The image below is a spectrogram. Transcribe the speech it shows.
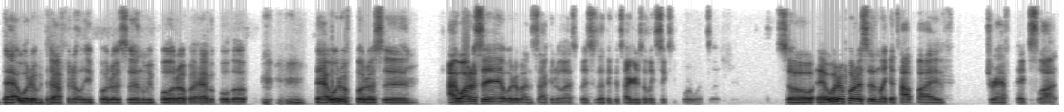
that would have definitely put us in. Let me pull it up. I have it pulled up. that would have put us in. I want to say it would have been second to last place because I think the Tigers had like 64 wins last year. So it would have put us in like a top five draft pick slot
